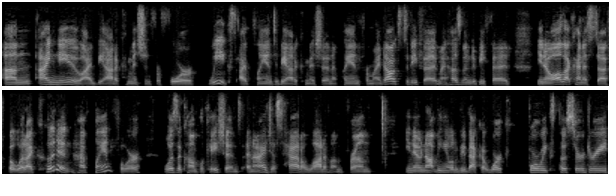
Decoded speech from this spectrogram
um, I knew I'd be out of commission for four weeks. I planned to be out of commission. I planned for my dogs to be fed, my husband to be fed, you know, all that kind of stuff. But what I couldn't have planned for was the complications. And I just had a lot of them from, you know, not being able to be back at work four weeks post surgery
